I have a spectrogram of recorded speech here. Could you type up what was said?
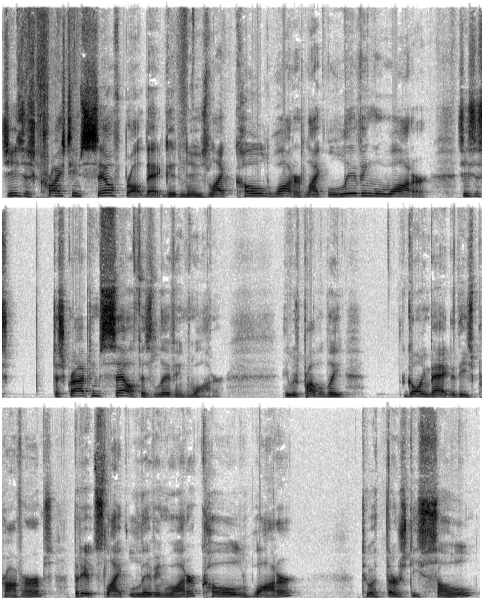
Jesus Christ Himself brought that good news like cold water, like living water. Jesus described Himself as living water. He was probably going back to these proverbs, but it's like living water, cold water to a thirsty soul.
